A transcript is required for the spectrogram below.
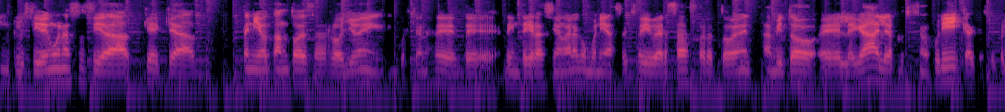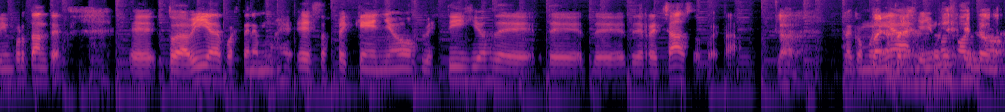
inclusive en una sociedad que, que ha tenido tanto desarrollo en, en cuestiones de, de, de, integración a la comunidad sexodiversa, sobre todo en el ámbito eh, legal y la protección jurídica, que es súper importante, eh, todavía pues tenemos esos pequeños vestigios de, de rechazo. Pues, a claro. La comunidad. Bueno, y hay un montón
